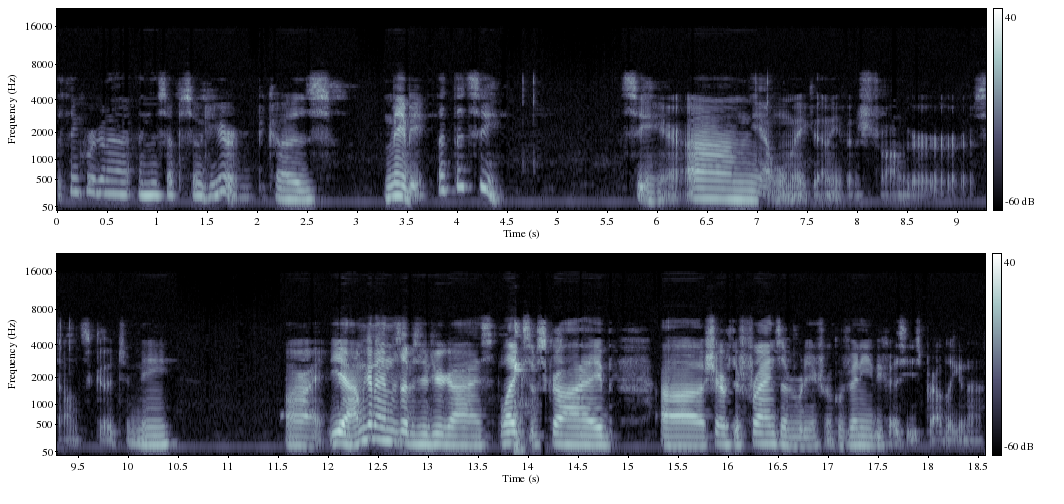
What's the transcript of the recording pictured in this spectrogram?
I think we're gonna end this episode here because maybe let let's see. Let's see here. Um, yeah, we'll make them even stronger. Sounds good to me. Alright, yeah, I'm gonna end this episode here, guys. Like, subscribe, uh, share with your friends, everybody in with Vinny, because he's probably gonna,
